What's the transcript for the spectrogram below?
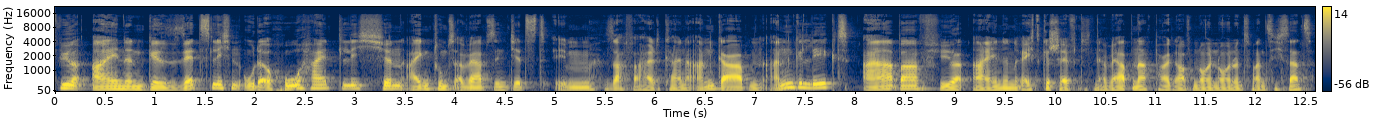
Für einen gesetzlichen oder hoheitlichen Eigentumserwerb sind jetzt im Sachverhalt keine Angaben angelegt, aber für einen rechtsgeschäftlichen Erwerb nach 929 Satz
